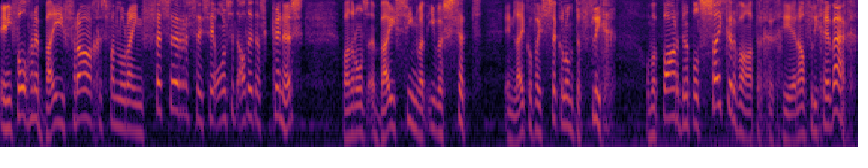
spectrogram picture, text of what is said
En die volgende byvraag is van Lorraine Visser. Sy sê ons het altyd as kinders wanneer ons 'n by sien wat iewers sit en lyk of hy sukkel om te vlieg, om 'n paar druppels suikerwater gegee en dan vlieg hy weg.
